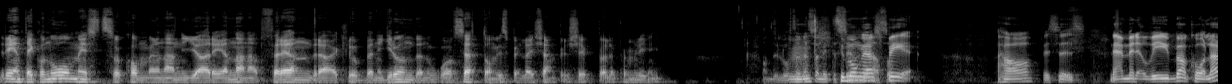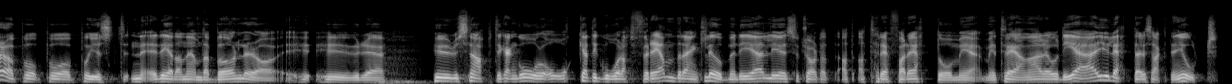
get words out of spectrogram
rent ekonomiskt så kommer den här nya arenan att förändra klubben i grunden oavsett om vi spelar i Championship eller Premier League. Fan, det låter mm. nästan lite Hur många alltså. spel Ja, precis. Nej, men vi bara kollar då på, på, på just redan nämnda Burnley då. Hur, eh, hur snabbt det kan gå och att det går att förändra en klubb. Men det gäller ju såklart att, att, att träffa rätt då med, med tränare och det är ju lättare sagt än gjort.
